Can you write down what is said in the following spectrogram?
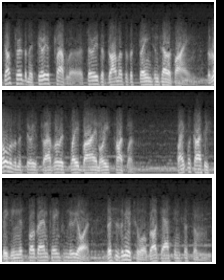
Have just heard The Mysterious Traveler, a series of dramas of the strange and terrifying. The role of the mysterious traveler is played by Maurice Tarplin. Frank McCarthy speaking. This program came from New York. This is the Mutual Broadcasting System.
